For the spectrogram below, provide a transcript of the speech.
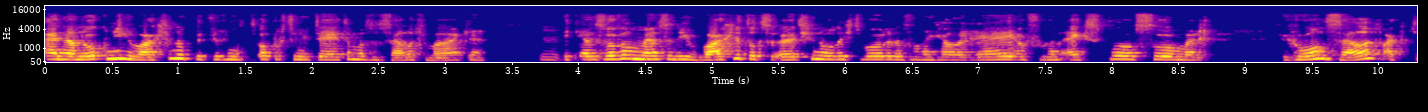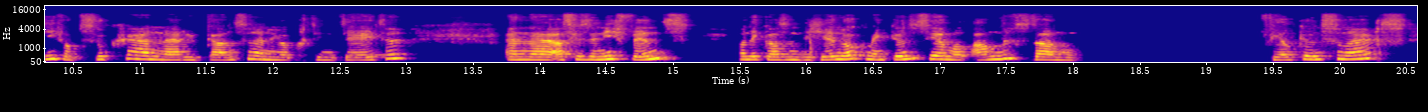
En dan ook niet wachten op opportuniteiten, maar ze zelf maken. Hm. Ik ken zoveel mensen die wachten tot ze uitgenodigd worden voor een galerij of voor een expo of zo, maar gewoon zelf actief op zoek gaan naar je kansen en je opportuniteiten. En uh, als je ze niet vindt, want ik was in het begin ook, mijn kunst is helemaal anders dan veel kunstenaars.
